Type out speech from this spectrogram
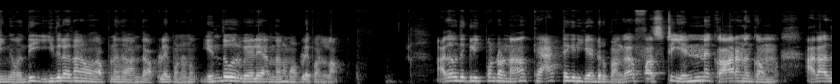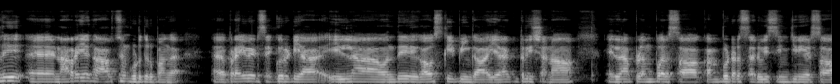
நீங்கள் வந்து இதில் தான் அப்ளை வந்து அப்ளை பண்ணணும். எந்த ஒரு வேலையாக இருந்தாலும் அப்ளை பண்ணலாம். அதை வந்து கிளிக் பண்ணுறோம்னா கேட்டகரி கேட்டிருப்பாங்க. ஃபர்ஸ்ட் என்ன காரணக்கம் அதாவது நிறைய ஆப்ஷன் கொடுத்துருப்பாங்க. ப்ரைவேட் செக்யூரிட்டியா இல்லைனா வந்து ஹவுஸ் கீப்பிங்கா எலக்ட்ரிஷியனா இல்லை பிளம்பர்ஸா கம்ப்யூட்டர் சர்வீஸ் இன்ஜினியர்ஸா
